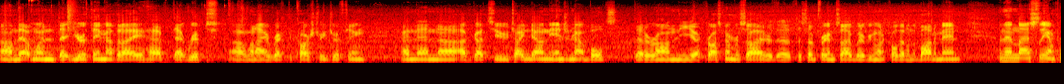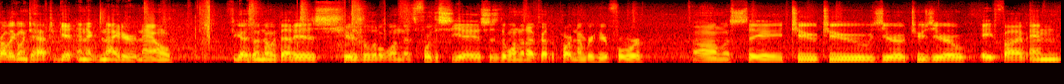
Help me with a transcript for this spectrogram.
Um, that one, that urethane mount that I have, that ripped uh, when I wrecked the car street drifting. And then uh, I've got to tighten down the engine mount bolts that are on the uh, cross member side or the, the subframe side, whatever you want to call that on the bottom end. And then lastly, I'm probably going to have to get an igniter. Now, if you guys don't know what that is, here's the little one that's for the CA. This is the one that I've got the part number here for. Um, let's say 2202085M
